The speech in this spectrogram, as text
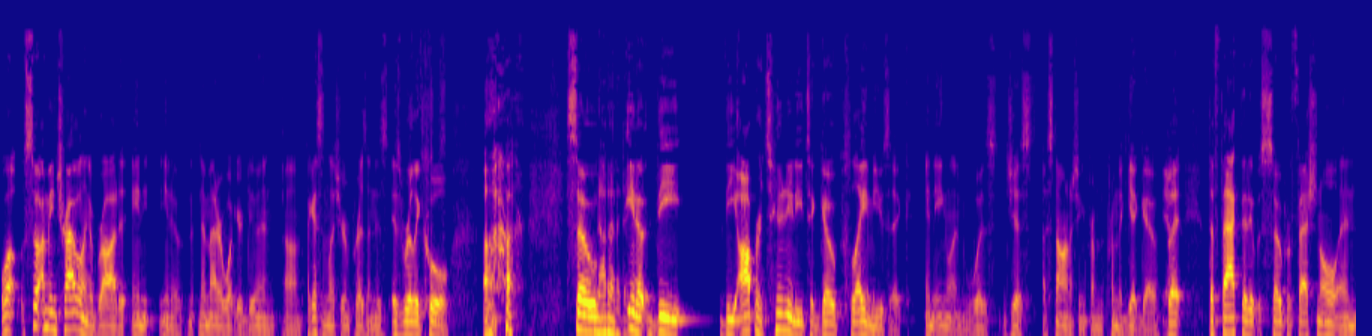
Well, so I mean, traveling abroad, any you know, no matter what you're doing, um, I guess unless you're in prison, is is really cool. Uh, so Not editing. you know the the opportunity to go play music in England was just astonishing from from the get go. Yeah. But the fact that it was so professional and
